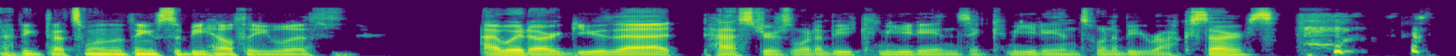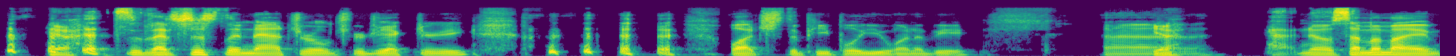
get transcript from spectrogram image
I think that's one of the things to be healthy with. I would argue that pastors want to be comedians and comedians want to be rock stars. yeah so that's just the natural trajectory watch the people you want to be uh, yeah Yeah, no, some of my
